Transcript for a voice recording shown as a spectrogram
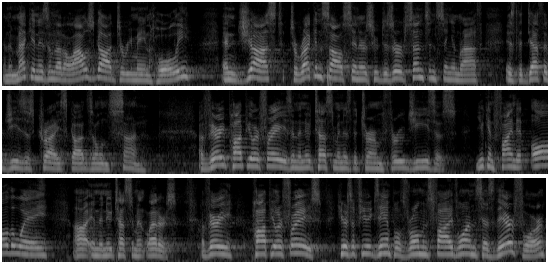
And the mechanism that allows God to remain holy and just to reconcile sinners who deserve sentencing and wrath is the death of Jesus Christ, God's own Son. A very popular phrase in the New Testament is the term through Jesus. You can find it all the way uh, in the New Testament letters. A very popular phrase. Here's a few examples. Romans 5:1 says, "Therefore,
